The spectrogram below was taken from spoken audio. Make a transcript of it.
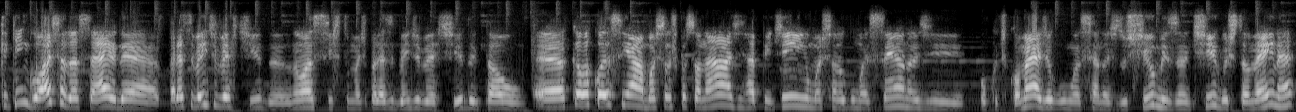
Que quem gosta da série, né? Parece bem divertida. Não assisto, mas parece bem divertida. Então, é aquela coisa assim, ah, mostrando os personagens rapidinho, mostrando algumas cenas de um pouco de comédia, algumas cenas dos filmes antigos também, né?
